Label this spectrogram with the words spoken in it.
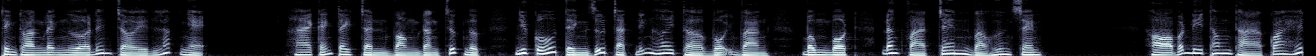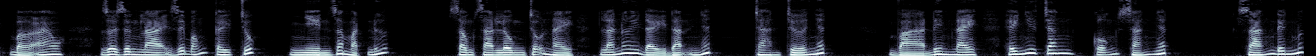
thỉnh thoảng lại ngửa lên trời lắc nhẹ. Hai cánh tay trần vòng đằng trước ngực như cố tình giữ chặt những hơi thở vội vàng, bồng bột đang phả chen vào hương sen. Họ vẫn đi thong thả qua hết bờ ao, rồi dừng lại dưới bóng cây trúc, nhìn ra mặt nước. Sông Sa Lung chỗ này là nơi đầy đặn nhất, tràn chứa nhất, và đêm nay hình như trăng cũng sáng nhất. Sáng đến mức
